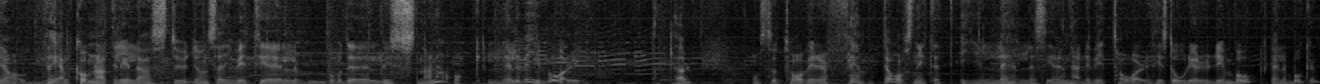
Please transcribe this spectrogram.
Ja, välkomna till lilla studion säger vi till både lyssnarna och Lelle Viborg. Tackar. Och så tar vi det femte avsnittet i Lelle-serien här, där vi tar historier ur din bok, Lelleboken,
